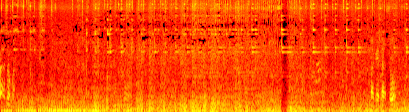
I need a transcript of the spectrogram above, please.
Bakso, Pak. Pakai bakso?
